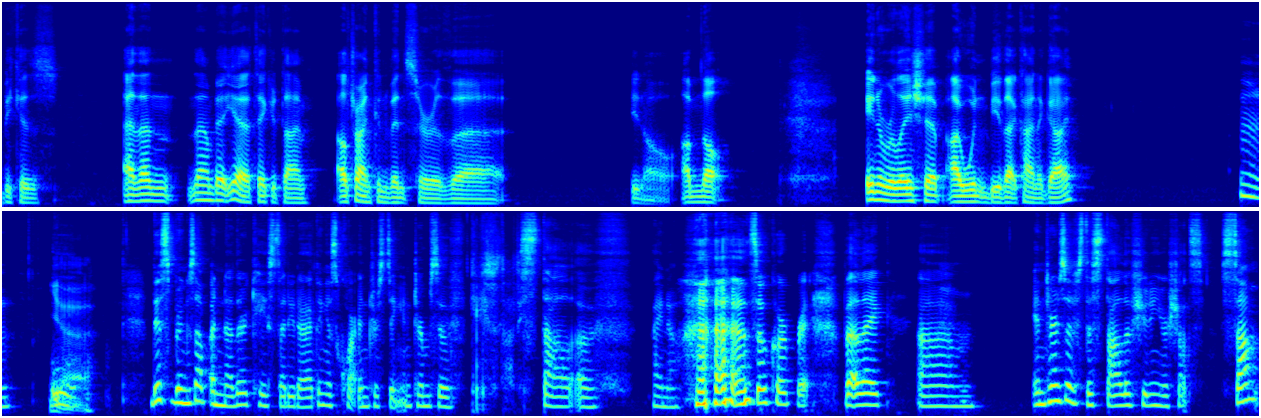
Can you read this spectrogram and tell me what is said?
because and then then I'll be like, yeah, take your time. I'll try and convince her that you know, I'm not in a relationship, I wouldn't be that kind of guy. Mm. Yeah. This brings up another case study that I think is quite interesting in terms of Case study. style of I know I'm so corporate, but like um in terms of the style of shooting your shots, some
